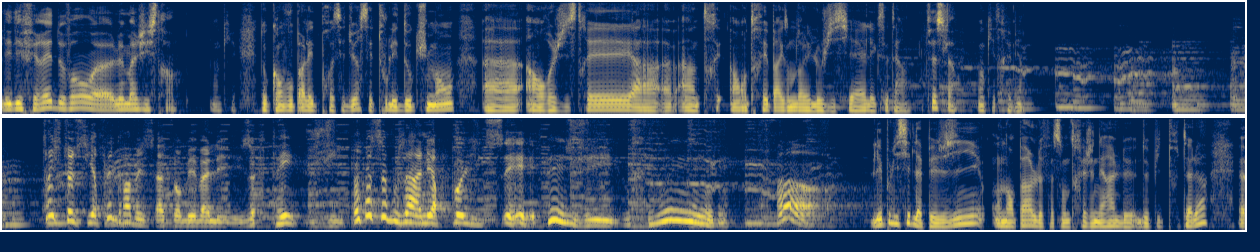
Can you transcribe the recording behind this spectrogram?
les déférer devant le magistrat. Donc quand vous parlez de procédure, c'est tous les documents à, enregistrer, à, à, à, entrer par exemple dans les logiciels, etc. C'est cela. Ok, très bien. Triste cire, fais graver ça sur mes valises. PJ. Ça vous a un air policé. PJ. Ah. Les policiers de la PJ, on en parle de façon très générale depuis tout à l'heure. Euh,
